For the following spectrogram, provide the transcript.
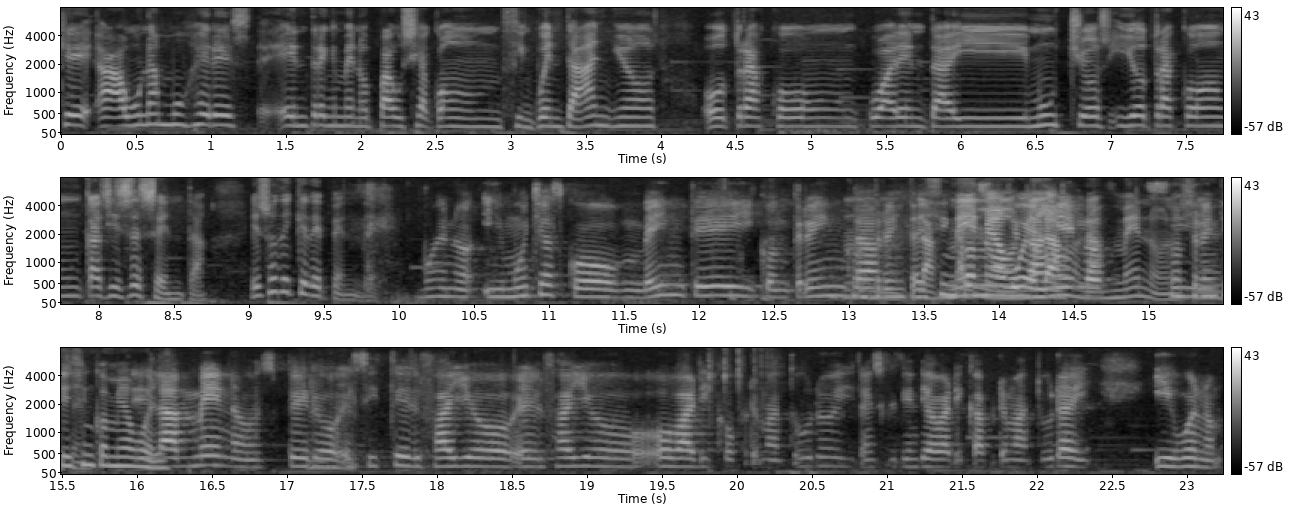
que a unas mujeres entren en menopausia con 50 años, otras con 40 y muchos y otras con casi 60? ¿Eso de qué depende? Bueno, y muchas con 20 y con 30. Con 35 Las mi menos, abuela. Las, las menos. Con sí, 35 mi En abuela. las menos, pero existe el fallo, el fallo ovárico prematuro y la insuficiencia ovárica prematura y, y bueno,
